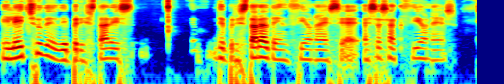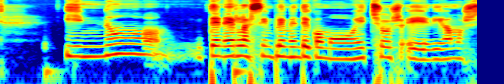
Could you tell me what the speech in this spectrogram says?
el hecho de, prestar, es, de prestar atención a esas acciones y no tenerlas simplemente como hechos, eh, digamos,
